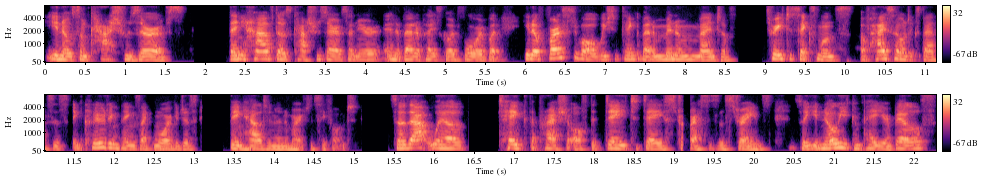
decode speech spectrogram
you know, some cash reserves, then you have those cash reserves and you're in a better place going forward. But you know, first of all, we should think about a minimum amount of three to six months of household expenses, including things like mortgages, being held in an emergency fund. So that will take the pressure off the day to day stresses and strains. So you know you can pay your bills.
